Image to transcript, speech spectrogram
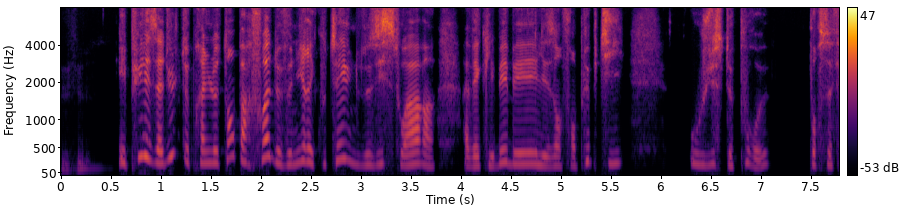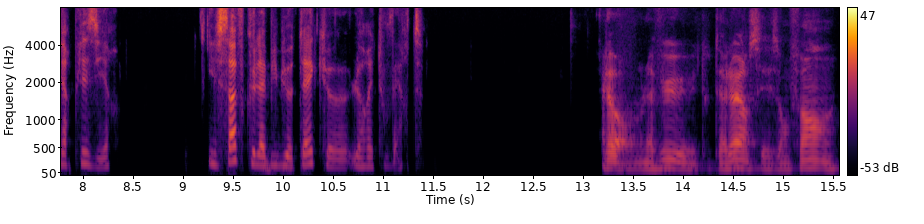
Mmh mh. Et puis les adultes prennent le temps parfois de venir écouter une ou 2 histoires avec les bébés, les enfants plus petits ou juste pour eux, pour se faire plaisir. Ils savent que la Mmh mh. bibliothèque, heu, leur est ouverte. Alors, on l'a vu tout à l'heure, ces enfants,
